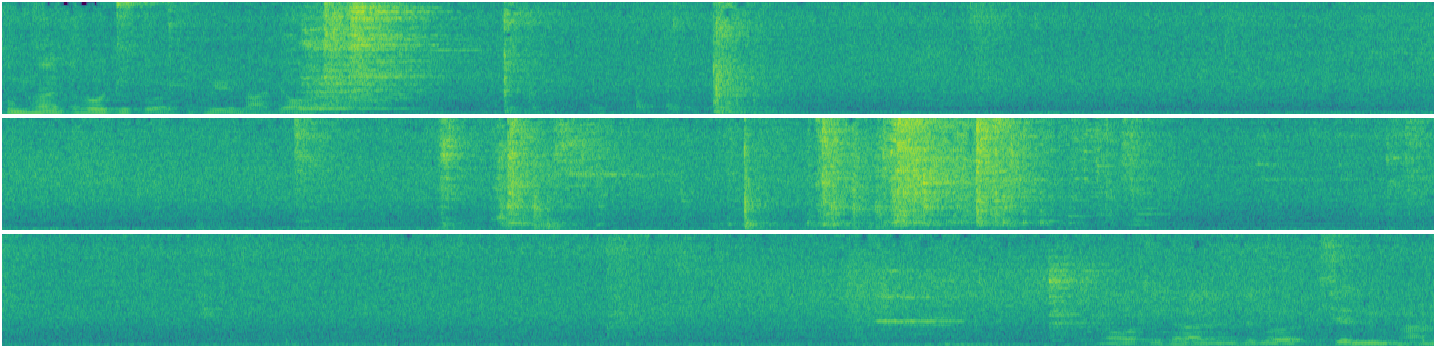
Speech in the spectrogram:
松开之后，这个就可以拿掉了。然后接下来就是这个限定盘，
